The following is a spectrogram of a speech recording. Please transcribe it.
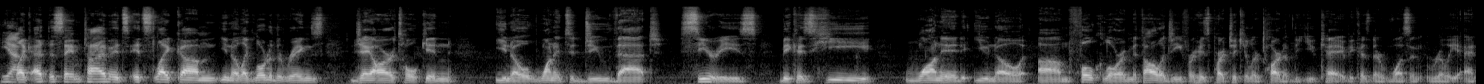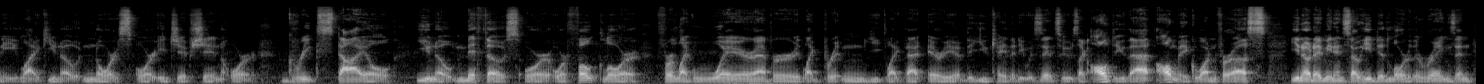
Yeah. like at the same time it's it's like um you know like lord of the rings j.r tolkien you know wanted to do that series because he wanted you know um folklore and mythology for his particular part of the uk because there wasn't really any like you know norse or egyptian or greek style you know mythos or or folklore for like wherever like britain like that area of the uk that he was in. So he was like i'll do that. I'll make one for us. You know what i mean? And so he did lord of the rings. And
